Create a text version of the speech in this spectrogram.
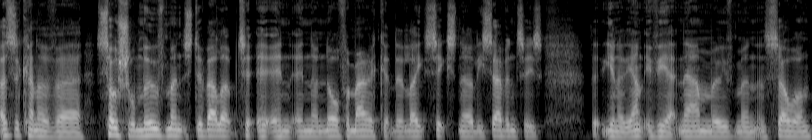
as the kind of uh, social movements developed in, in North America, in the late 60s and early 70s, the, you know, the anti Vietnam movement and so on,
